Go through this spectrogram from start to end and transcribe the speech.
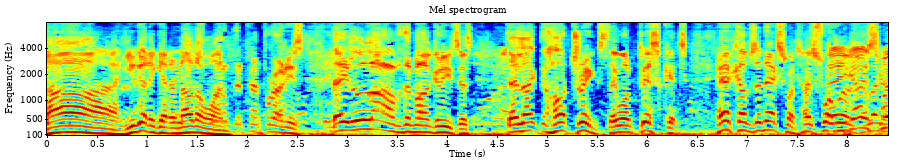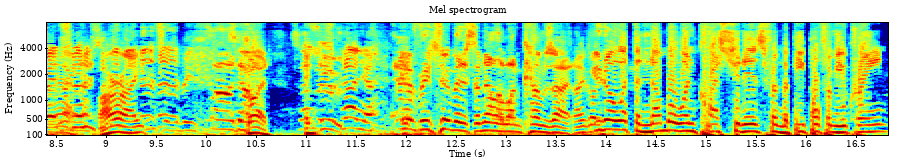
ah. You got to get another They one. love the pepperonis. They love the margaritas. They like the hot drinks. They want biscuits. Here comes the next one. I swap There you go, Look switch. All right, This has been far down. good. Every two minutes, another one comes out. I got You know what the number one question is from the people from Ukraine?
